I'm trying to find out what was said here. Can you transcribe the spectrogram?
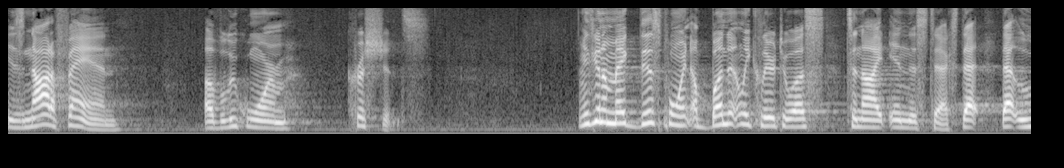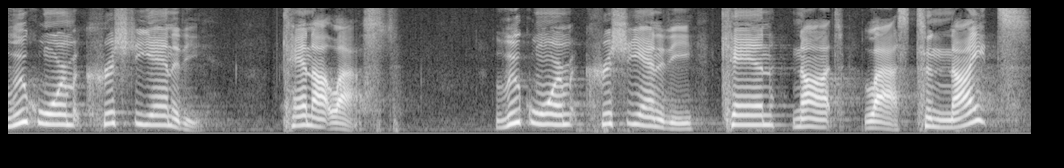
is not a fan of lukewarm Christians. he's going to make this point abundantly clear to us tonight in this text that, that lukewarm Christianity cannot last. Lukewarm Christianity cannot last. Tonight,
